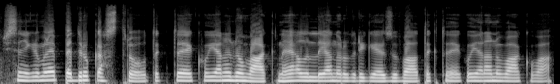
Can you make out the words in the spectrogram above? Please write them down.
když se někdo jmenuje Pedro Castro, tak to je jako Jan Novák, ne? Ale Lilian Rodriguezová, tak to je jako Jana Nováková.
